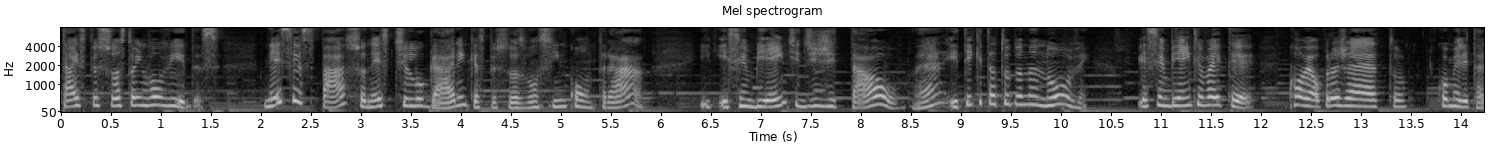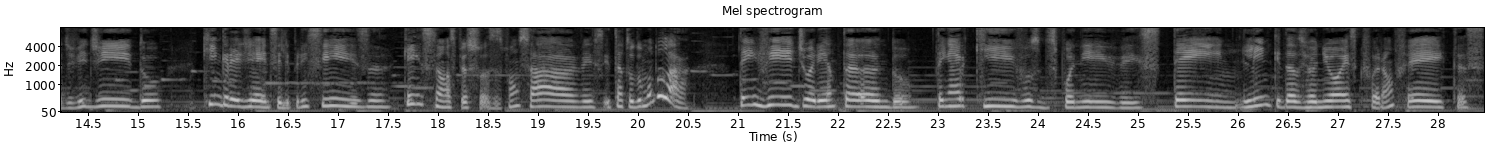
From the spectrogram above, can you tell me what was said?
tais pessoas estão envolvidas. Nesse espaço, neste lugar em que as pessoas vão se encontrar, esse ambiente digital, né? E tem que estar tá tudo na nuvem. Esse ambiente vai ter qual é o projeto, como ele está dividido, que ingredientes ele precisa, quem são as pessoas responsáveis, e tá todo mundo lá. Tem vídeo orientando, tem arquivos disponíveis, tem link das reuniões que foram feitas.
